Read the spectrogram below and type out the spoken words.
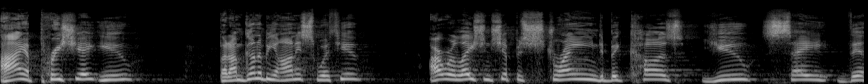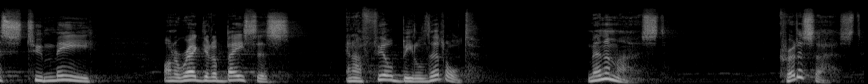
I appreciate you, but I'm going to be honest with you. Our relationship is strained because you say this to me on a regular basis, and I feel belittled, minimized, criticized.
